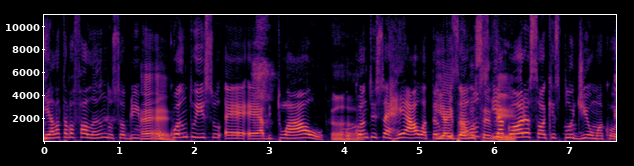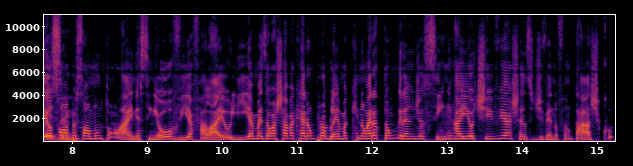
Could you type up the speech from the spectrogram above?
E ela tava falando sobre É. o quanto isso é, é habitual, o quanto isso é real há tantos aí, pra anos. você E ver, agora só que explodiu uma coisa. Eu sou uma Sim. pessoa muito online, assim, eu ouvia falar, eu lia, mas eu achava que era um problema que não era tão grande assim. Uhum. Aí eu tive a chance de ver no Fantástico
